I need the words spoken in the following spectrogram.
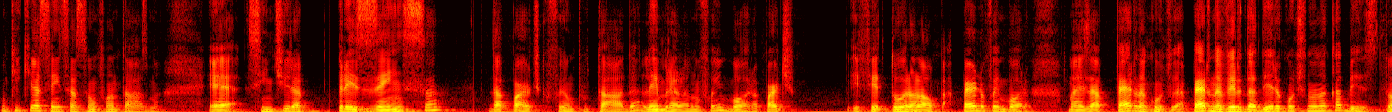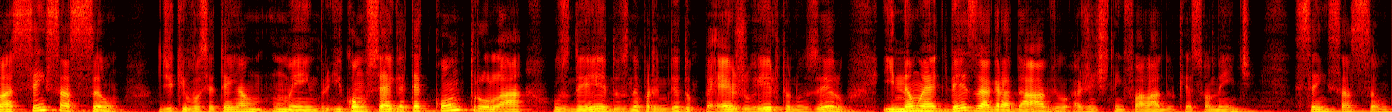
O que, que é a sensação fantasma? É sentir a presença da parte que foi amputada. Lembra, ela não foi embora. A parte efetora lá, a perna foi embora. Mas a perna, a perna verdadeira continua na cabeça. Então, a sensação de que você tenha um membro e consegue até controlar os dedos, né? Por exemplo, dedo do pé, joelho, tornozelo, e não é desagradável, a gente tem falado que é somente sensação.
